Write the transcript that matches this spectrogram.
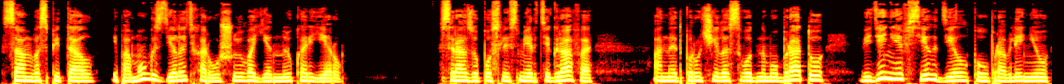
сам воспитал и помог сделать хорошую военную карьеру. Сразу после смерти графа Аннет поручила сводному брату ведение всех дел по управлению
